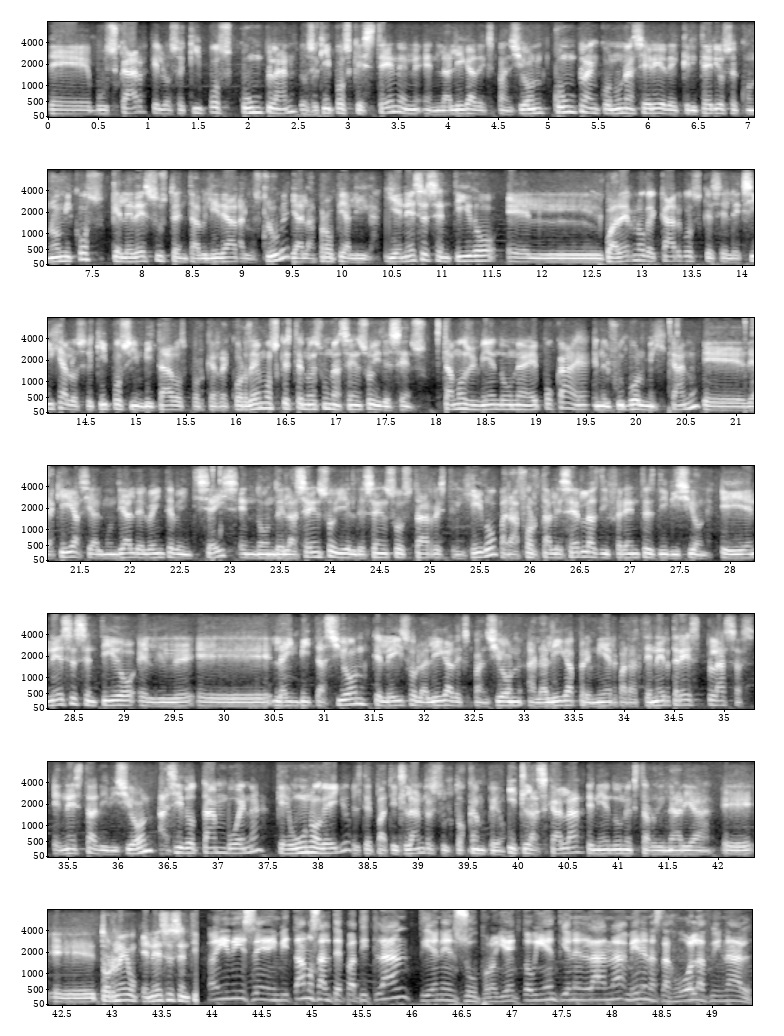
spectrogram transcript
de buscar que los equipos cumplan, los equipos que estén en, la Liga de Expansión cumplan con una serie de criterios económicos que le dé sustentabilidad a los clubes y a la propia liga. Y en ese sentido, el cuaderno de cargos que se le exige a los equipos invitados, porque recordemos que este no es un ascenso y descenso. Estamos viviendo una época en el fútbol mexicano, eh, de aquí hacia el Mundial del 2026, en donde el ascenso y el descenso está restringido para fortalecer las diferentes divisiones. Y en ese sentido, el, eh, la invitación que le hizo la Liga de Expansión a la Liga Premier para tener tres plazas en esta división ha sido tan buena que uno de ellos, el Tepatitlán, resultó campeón y Tlaxcala teniendo un extraordinario eh, torneo. En ese sentido. Ahí dice, invitamos al Tepatitlán, tienen su proyecto bien, tienen lana, miren, hasta jugó la final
